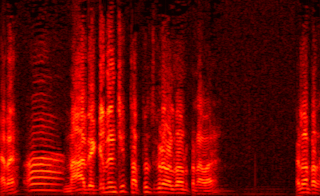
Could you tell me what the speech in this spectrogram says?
ఎరా నా దగ్గర నుంచి తప్పించుకుని వెళ్దాం అనుకున్నావా? వెళ్దాం పద.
